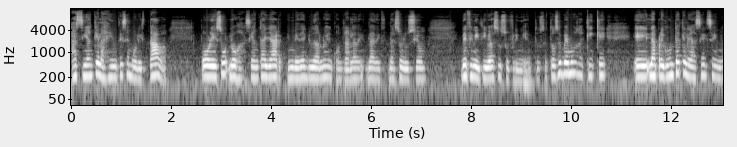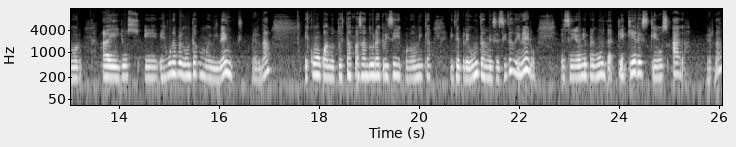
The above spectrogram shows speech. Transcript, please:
hacían que la gente se molestaba. Por eso los hacían callar en vez de ayudarlos a encontrar la, la, solución definitiva a sus sufrimientos. Entonces vemos aquí que eh, la pregunta que le hace el Señor a ellos eh, es una pregunta como evidente, ¿verdad? Es como cuando tú estás pasando una crisis económica y te preguntan, ¿necesitas dinero? El Señor le pregunta, ¿qué quieres que os haga? ¿Verdad?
